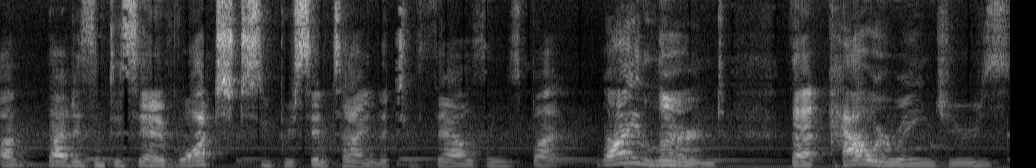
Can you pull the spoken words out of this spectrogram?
Uh, that isn't to say I've watched Super Sentai in the 2000s, but I learned that Power Rangers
